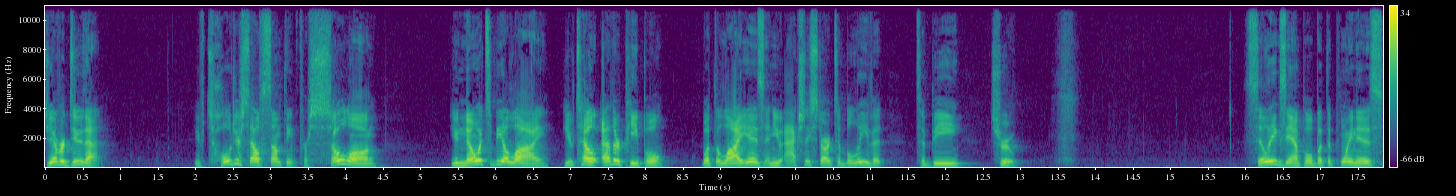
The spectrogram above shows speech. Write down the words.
Do you ever do that? You've told yourself something for so long, you know it to be a lie, you tell other people what the lie is, and you actually start to believe it to be true. Silly example, but the point is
